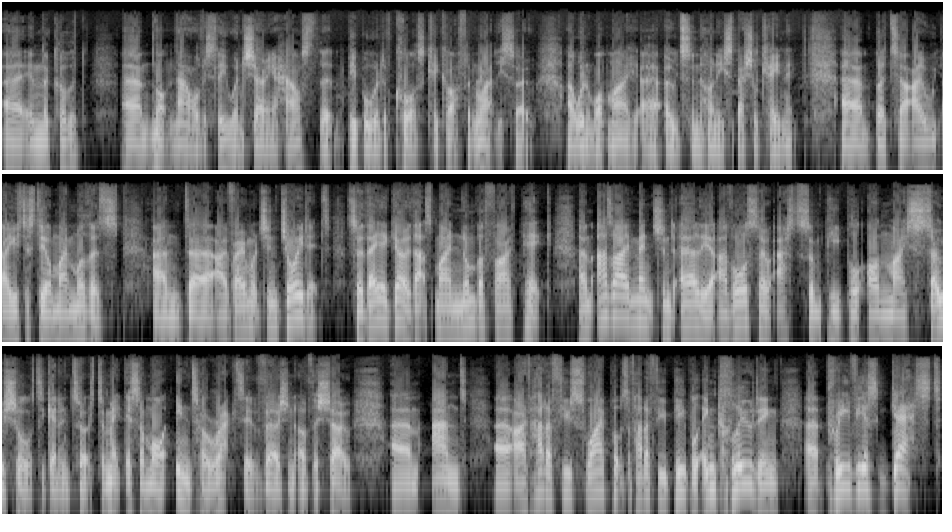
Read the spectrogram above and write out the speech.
uh, in the cupboard. Um, not now, obviously, when sharing a house, that people would, of course, kick off, and rightly so. I wouldn't want my uh, oats and honey special K nicked. Um, but uh, I, I, used to steal my mother's, and uh, I very much enjoyed it. So there you go. That's my number five pick. Um, as I mentioned earlier, I've also asked some people on my social to get in touch to make this a more interactive version of the show. Um, and uh, I've had a few swipe ups, I've had a few people, including uh, previous guest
